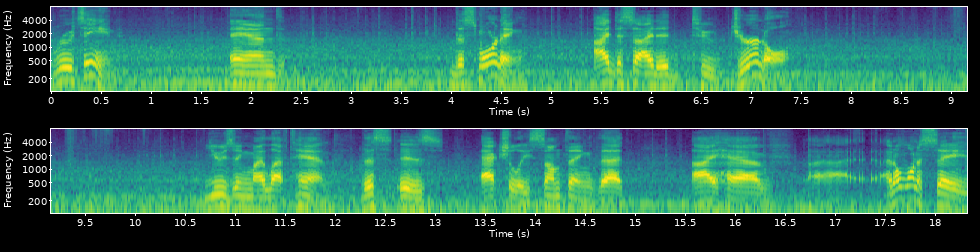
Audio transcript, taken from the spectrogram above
routine. And this morning, I decided to journal using my left hand. This is actually something that I have, I don't want to say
